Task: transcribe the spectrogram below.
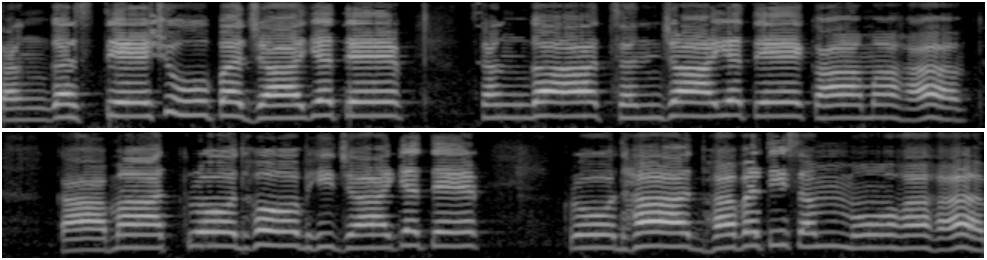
सङ्गस्तेषूपजायते सङ्गात् सञ्जायते कामः कामात् क्रोधोऽभिजायते। क्रोधात् भवति सम्मोहः।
